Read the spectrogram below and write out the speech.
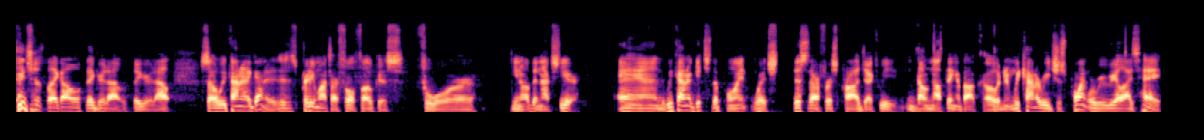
just like, oh, we'll figure it out, we'll figure it out. So we kind of, again, it is pretty much our full focus for, you know, the next year. And we kind of get to the point which this is our first project. We know nothing about code. And we kind of reach this point where we realize, hey,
